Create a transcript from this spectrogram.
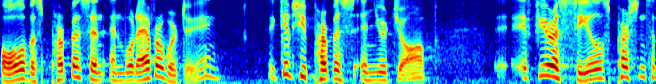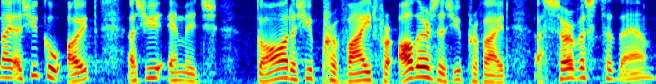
all of us purpose in, in whatever we're doing. It gives you purpose in your job if you're a salesperson tonight, as you go out, as you image God, as you provide for others, as you provide a service to them,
